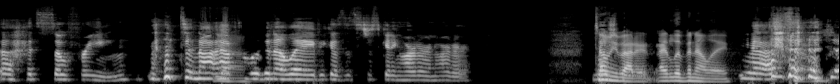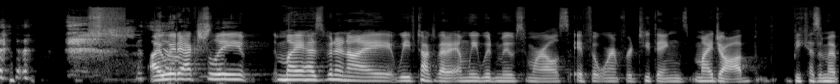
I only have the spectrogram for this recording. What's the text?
uh, it's so freeing to not yeah. have to live in LA because it's just getting harder and harder. Tell Most me about it. I live in LA. Yeah. So. I would actually, my husband and I, we've talked about it, and we would move somewhere else if it weren't for two things: my job, because I'm a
